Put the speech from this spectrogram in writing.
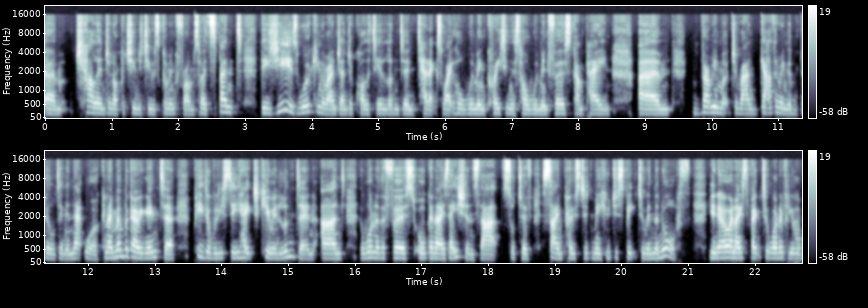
um, challenge and opportunity was coming from. So I'd spent these years working around gender equality in London, TEDx Whitehall Women, creating this whole Women First campaign, um, very much around gathering and building a network. And I remember going into PwC HQ in London, and one of the first organisations that sort of signposted me who to speak to in the north, you know. And I spoke to one of your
